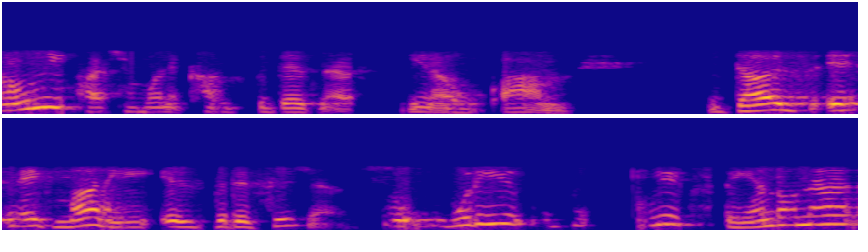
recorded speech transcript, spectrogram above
only question when it comes to business. You know, um, does it make money is the decision. So what do you, can you expand on that?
